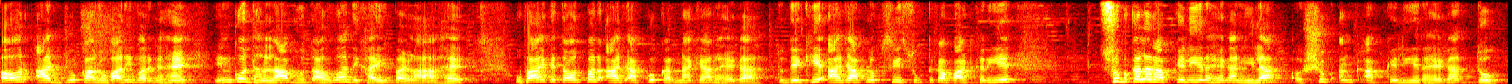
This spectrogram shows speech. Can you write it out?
और आज जो कारोबारी वर्ग हैं, इनको धन लाभ होता हुआ दिखाई पड़ रहा है। उपाय के तौर पर आज आपको करना क्या रहेगा? तो देखिए, आज आप लोग श्री सूक्त का पाठ करिए। शुभ कलर आपके लिए रहेगा नीला और शुभ अंक आपके लिए रहेगा दो।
